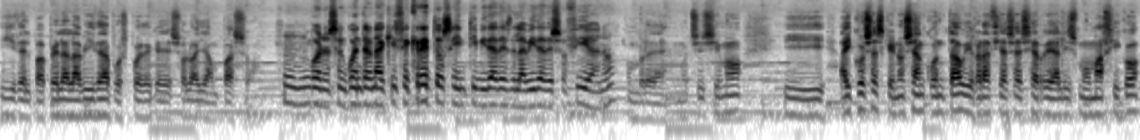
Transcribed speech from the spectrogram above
y del papel a la vida pues puede que solo haya un paso. Bueno, se encuentran aquí secretos e intimidades de la vida de Sofía, ¿no? Hombre, muchísimo. Y hay cosas que no se han contado y gracias a ese realismo mágico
